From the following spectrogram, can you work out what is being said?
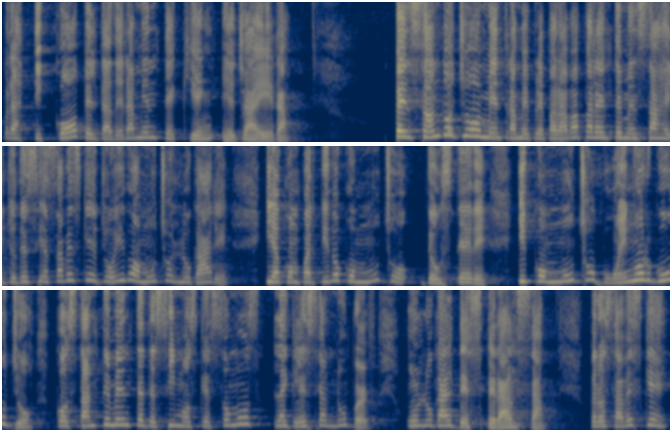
practicó verdaderamente quién ella era. Pensando yo mientras me preparaba para este mensaje, yo decía, ¿sabes qué? Yo he ido a muchos lugares y he compartido con muchos de ustedes y con mucho buen orgullo constantemente decimos que somos la iglesia New Birth, un lugar de esperanza. Pero ¿sabes qué?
